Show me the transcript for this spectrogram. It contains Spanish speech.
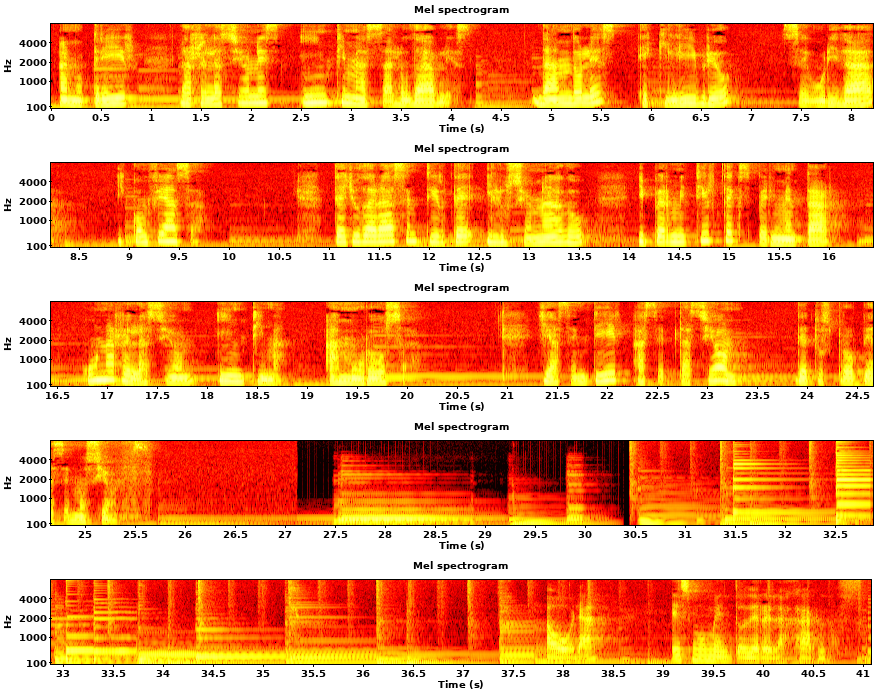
a nutrir las relaciones íntimas saludables, dándoles equilibrio, seguridad y confianza. Te ayudará a sentirte ilusionado y permitirte experimentar una relación íntima, amorosa, y a sentir aceptación de tus propias emociones. Ahora es momento de relajarnos.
